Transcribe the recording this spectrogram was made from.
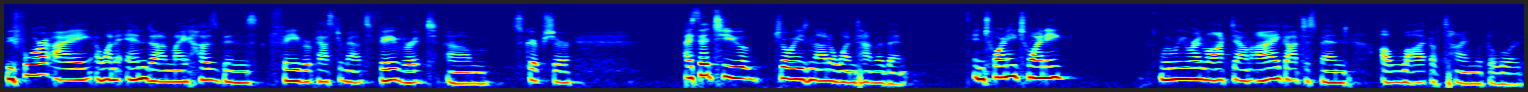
Before I, I want to end on my husband's favorite, Pastor Matt's favorite um, scripture. I said to you, joy is not a one time event. In 2020, when we were in lockdown, I got to spend a lot of time with the Lord.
